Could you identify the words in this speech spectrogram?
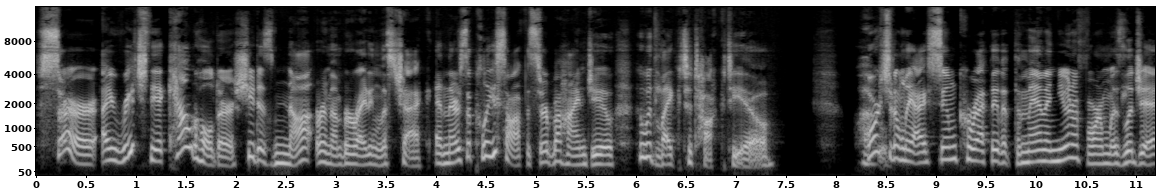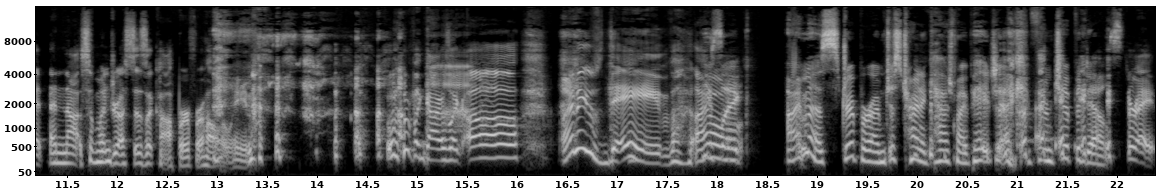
Sir, I reached the account holder. She does not remember writing this check, and there's a police officer behind you who would like to talk to you. Fortunately, I assumed correctly that the man in uniform was legit and not someone dressed as a copper for Halloween. the guy was like, "Oh, my name's Dave." I He's like, I'm a stripper. I'm just trying to cash my paycheck from Chippendales. right.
